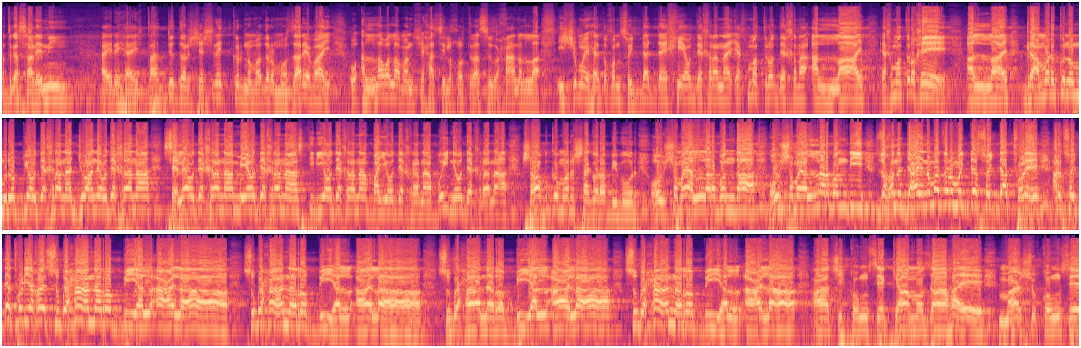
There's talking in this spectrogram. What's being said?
অতকা ছাড়েনি। আই হাই তাহাজ্জুদর শেষ রাত করে নমাজের মজারে ভাই। ও আল্লাহওয়ালা মানুষে হাসিল করতে আসু হান আল্লাহ এই সময় হে তখন সৈদ্যাত যায় খেয়েও দেখরা না একমাত্র দেখরা আল্লাহ। একমাত্র খে আল্লাহ। গ্রামের কোনো মুরব্বীও দেখরা না, জোয়ানেও দেখরা না, ছেলেও দেখরা না, মেয়েও দেখরা না, স্ত্রীও দেখরা না বাইও দেখরা না, বইনেও দেখরা না। সব গুমর সাগর বিবুর। ওই সময় আল্লাহর বন্দা ওই সময় আল্লাহর বন্দি। যখন যায় নামাজের মধ্যে সৈদ্যাত ছড়ে আর সৈদ্যাত ছড়িয়া হয় সুবহান রব্বি আল আলা সুবহান রব্বি রব্বিয়াল আলা, সুবহান রব্বিয়াল আলা, সুবহান রব্বিয়াল আলা। সে মজা হায় সে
